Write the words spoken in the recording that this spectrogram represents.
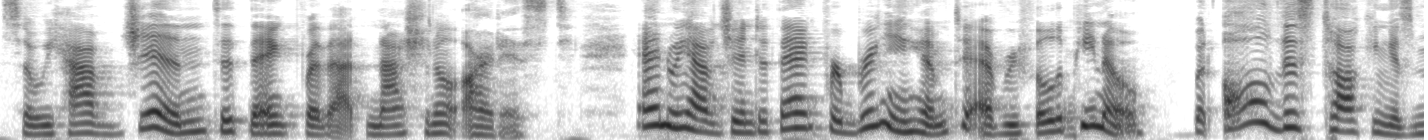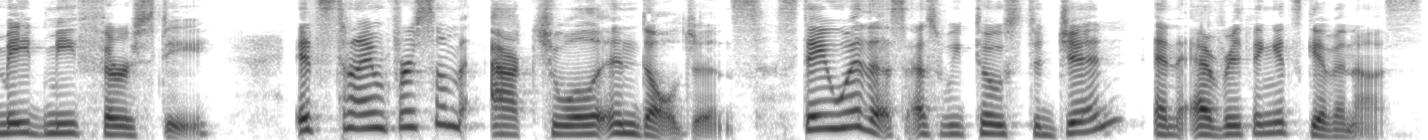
So we have gin to thank for that national artist. And we have gin to thank for bringing him to every Filipino. But all this talking has made me thirsty. It's time for some actual indulgence. Stay with us as we toast to gin and everything it's given us.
